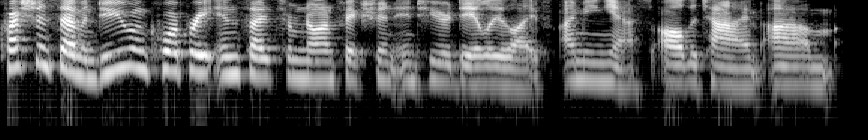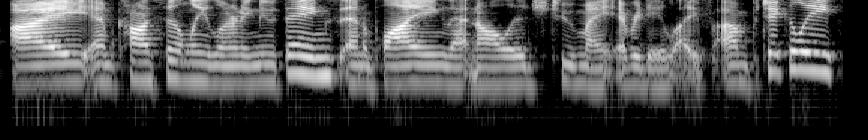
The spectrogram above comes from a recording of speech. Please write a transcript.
Question seven, do you incorporate insights from nonfiction into your daily life? I mean, yes, all the time. Um, I am constantly learning new things and applying that knowledge to my everyday life. Um, particularly,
